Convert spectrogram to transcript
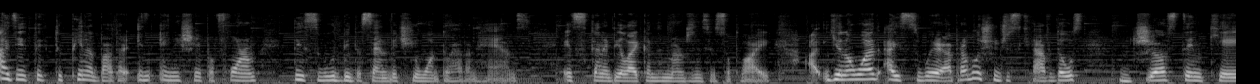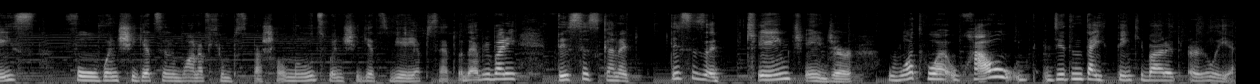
addicted to peanut butter in any shape or form this would be the sandwich you want to have on hands it's gonna be like an emergency supply uh, you know what i swear i probably should just have those just in case for when she gets in one of her special moods, when she gets very upset with everybody. This is gonna, this is a game changer. What, what, how didn't I think about it earlier?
